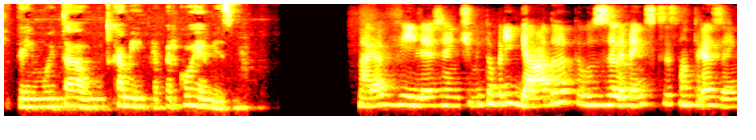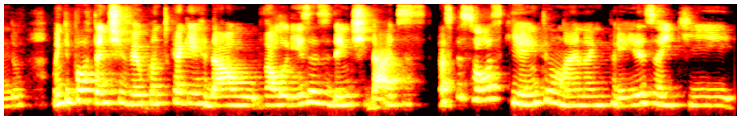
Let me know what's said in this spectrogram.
que tem muita, muito caminho para percorrer mesmo. Maravilha, gente. Muito obrigada pelos elementos que vocês estão trazendo. Muito importante ver o quanto que a Gerdau valoriza as identidades das pessoas que entram né, na empresa e que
